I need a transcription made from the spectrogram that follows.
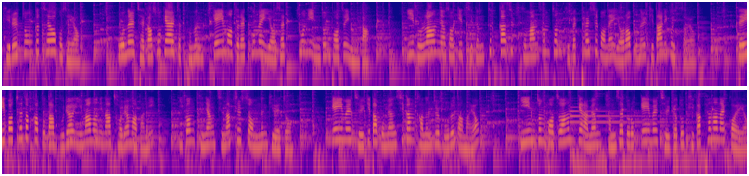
귀를 쫑긋 세워보세요. 오늘 제가 소개할 제품은 게이머들의 꿈의 이어셋 소니 인존 버즈입니다. 이 놀라운 녀석이 지금 특가 19만 3,980원에 여러분을 기다리고 있어요. 네이버 최저가보다 무려 2만원이나 저렴하다니 이건 그냥 지나칠 수 없는 기회죠. 게임을 즐기다 보면 시간 가는 줄 모르잖아요? 이 인존 버즈와 함께라면 밤새도록 게임을 즐겨도 귀가 편안할 거예요.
